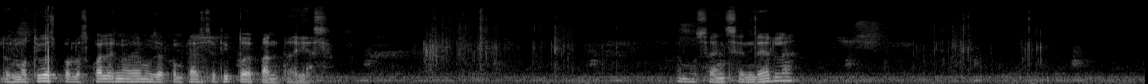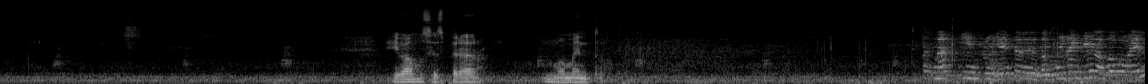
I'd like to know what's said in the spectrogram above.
los motivos por los cuales no debemos de comprar este tipo de pantallas. Vamos a encenderla. Y vamos a esperar un momento. más influyentes del 2021 como él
